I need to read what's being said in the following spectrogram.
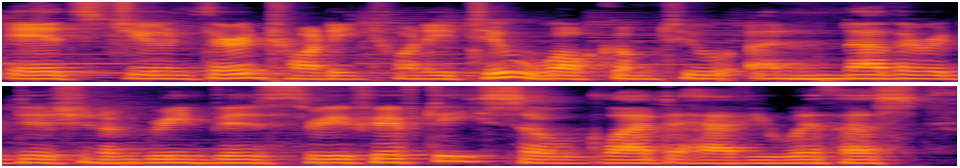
It's June 3rd, 2022. Welcome to another edition of GreenBiz 350. So glad to have you with us.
